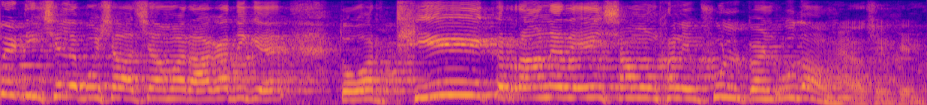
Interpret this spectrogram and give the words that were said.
বেটি ছেলে বসে আছে আমার আগা দিকে তো ওর ঠিক রানের এই সামনখানি ফুল প্যান্ট উদাম হয়ে আছে এখানে।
